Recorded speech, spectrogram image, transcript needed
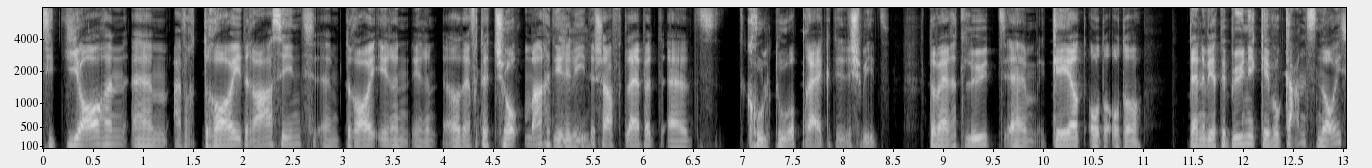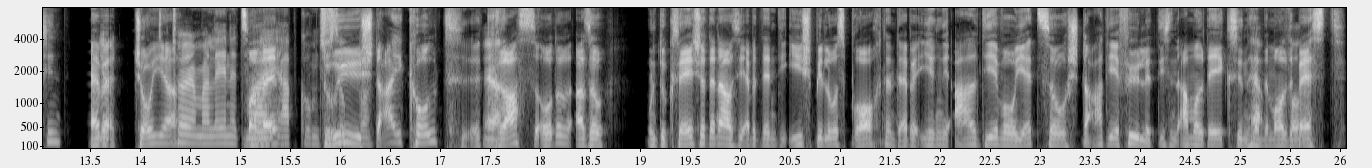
seit Jahren ähm, einfach treu dran sind, ähm, treu ihren, ihren, oder einfach den Job machen, ihre Mhm. Leidenschaft leben, äh, das, Kultur prägt in der Schweiz. Da werden die Leute ähm, geehrt oder, oder denen wird eine Bühne gegeben, die ganz neu sind. Eben Ja. Joya, Teuer Marlene 2 Marlene, Abkommen. drei super. Steine geholt, äh, Ja. krass, oder? Also, und du siehst ja dann auch, sie eben dann die Einspieler, die es gebracht haben, eben irgendwie all die, die jetzt so Stadien füllen, die sind einmal da gewesen Ja, haben einmal den voll. Best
